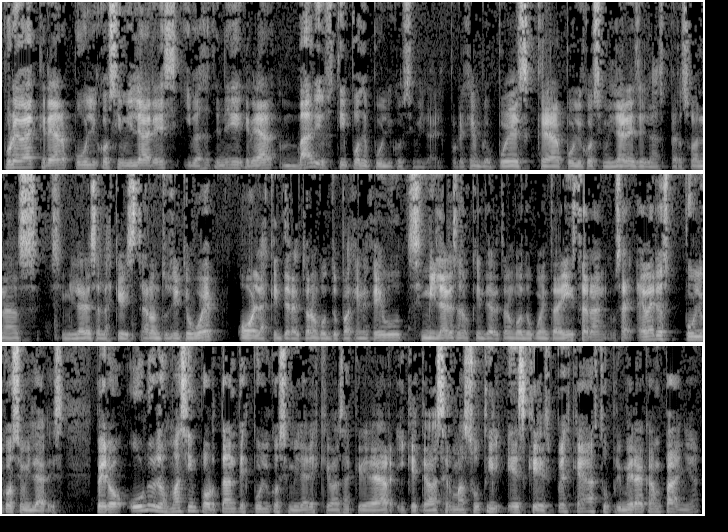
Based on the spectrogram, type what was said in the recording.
Prueba a crear públicos similares y vas a tener que crear varios tipos de públicos similares. Por ejemplo, puedes crear públicos similares de las personas similares a las que visitaron tu sitio web o las que interactuaron con tu página de Facebook, similares a los que interactuaron con tu cuenta de Instagram. O sea, hay varios públicos similares. Pero uno de los más importantes públicos similares que vas a crear y que te va a ser más útil es que después que hagas tu primera campaña,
